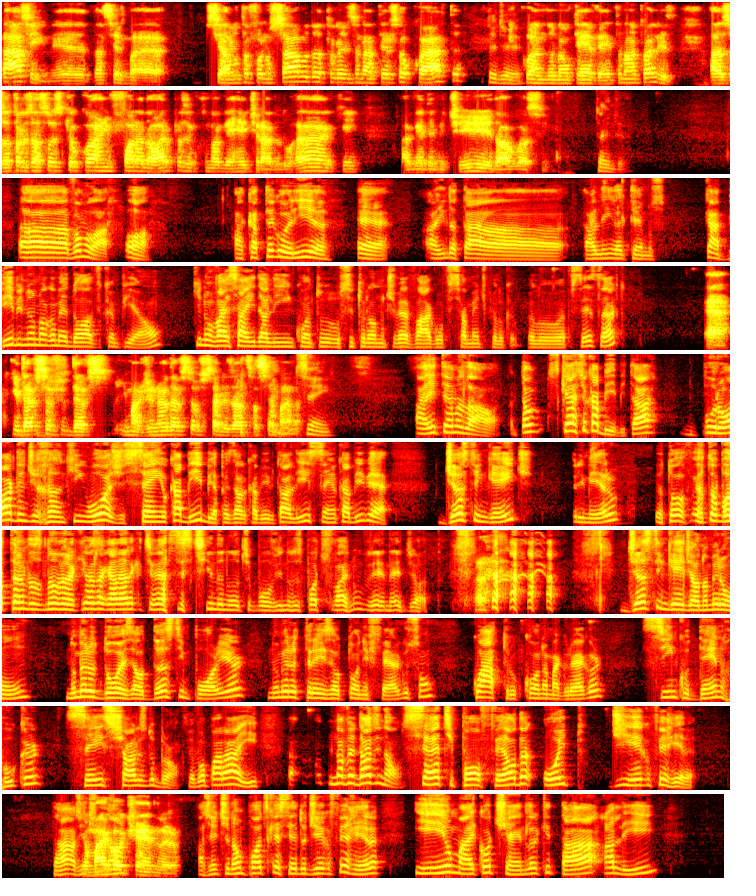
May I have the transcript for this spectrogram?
Ah, assim, eh, na semana, se a luta for no sábado, atualiza na terça ou quarta, Entendi. e quando não tem evento, não atualiza. As atualizações que ocorrem fora da hora, por exemplo, quando alguém é retirado do ranking, alguém é demitido, algo assim. Entendi. Ah, vamos lá. Ó, a categoria é. Ainda tá. Ainda temos Khabib Nurmagomedov campeão, que não vai sair dali enquanto o cinturão não tiver vago oficialmente pelo, pelo UFC, certo? É, que deve ser, deve, imagino eu, deve ser oficializado essa semana. Sim. Aí temos lá, ó. Então, esquece o Khabib, tá? Por ordem de ranking hoje, sem o Khabib, apesar do Khabib estar ali, sem o Khabib é Justin Gage, primeiro. Eu tô, eu tô botando os números aqui, mas a galera que estiver assistindo, no, tipo, ouvindo no Spotify não vê, né, idiota? Justin Gage é o número 1. Um. Número 2 é o Dustin Poirier. Número 3 é o Tony Ferguson. 4, Conor McGregor. 5, Dan Hooker. 6, Charles do Bronx. Eu vou parar aí. Na verdade, não. 7, Paul Felder. 8, Diego Ferreira. Tá? E o Michael não, Chandler. a gente não pode esquecer do Diego Ferreira e o Michael Chandler, que tá ali,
